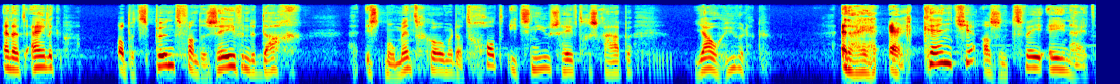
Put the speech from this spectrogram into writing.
En uiteindelijk op het punt van de zevende dag is het moment gekomen dat God iets nieuws heeft geschapen. Jouw huwelijk. En hij erkent je als een twee-eenheid.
